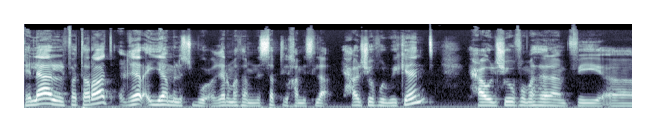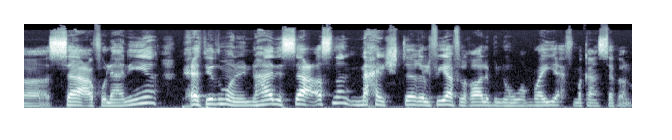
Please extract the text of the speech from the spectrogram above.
خلال الفترات غير أيام الأسبوع غير مثلا من السبت للخميس لا. يحاولوا يشوفوا ال weekend يحاولوا يشوفوا مثلا في آه، الساعة فلانيه بحيث يضمنوا إنه هذه الساعة أصلا ما حيشتغل فيها في الغالب إنه هو مريح في مكان سكنه.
